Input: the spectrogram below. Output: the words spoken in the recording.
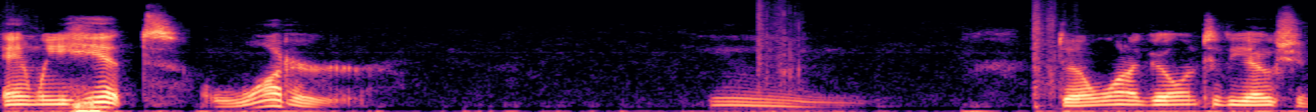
And we hit water. Hmm. Don't want to go into the ocean.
